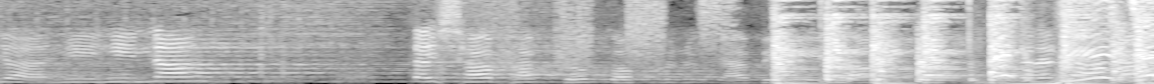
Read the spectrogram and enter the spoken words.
জানি না তাই স্বভাব তো কখনো যাবে? না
